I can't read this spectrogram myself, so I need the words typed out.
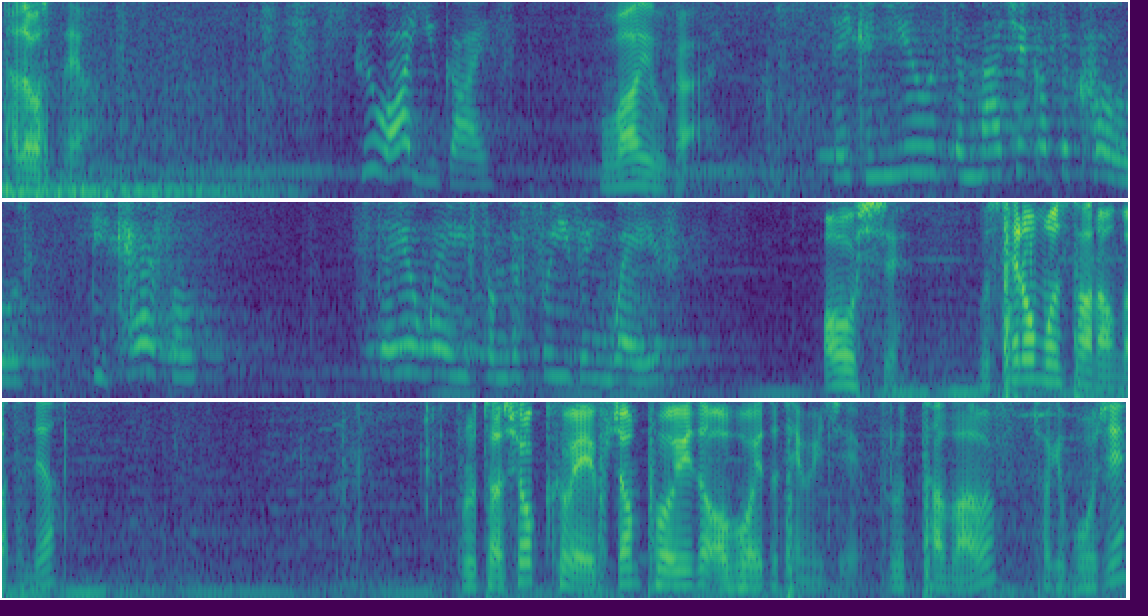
다 잡았네요. Who are you guys? Who are you guys? They can use the magic of the cold. Be careful. Stay away from the freezing wave. 어우 씨. 뭐 새로운 몬스터가 나온 것 같은데요? 브루타 쇼크 웨이브 점프웨이드 어버이드 데미지 브루타 마을? 저게 뭐지?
